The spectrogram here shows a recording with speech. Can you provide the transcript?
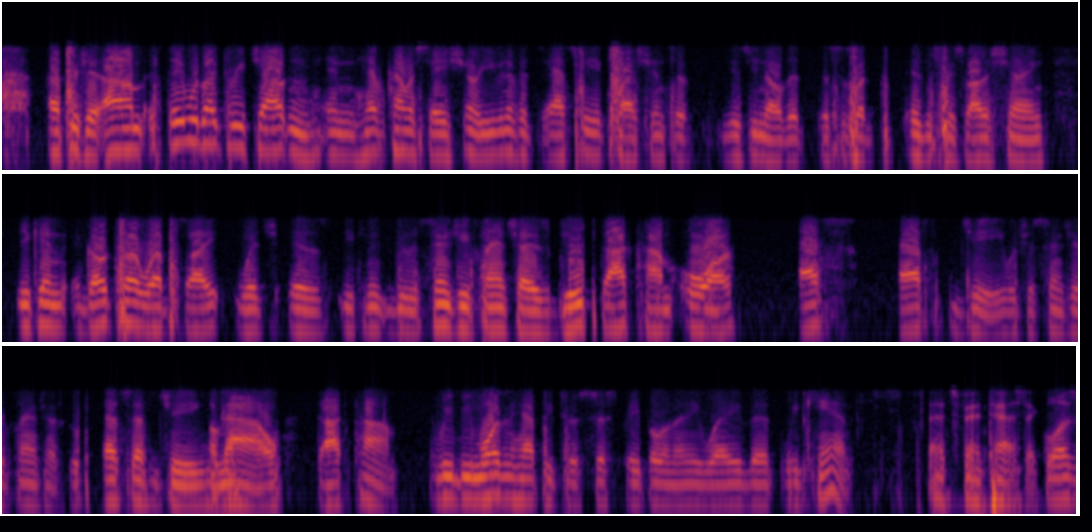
I appreciate it. Um, if they would like to reach out and, and have a conversation, or even if it's ask me a question, so as you know that this is what industry is about is sharing, you can go to our website, which is you can do synergyfranchisegroup.com or SFG, which is Synergy Franchise Group, SFGnow.com. We'd be more than happy to assist people in any way that we can. That's fantastic. Well, as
